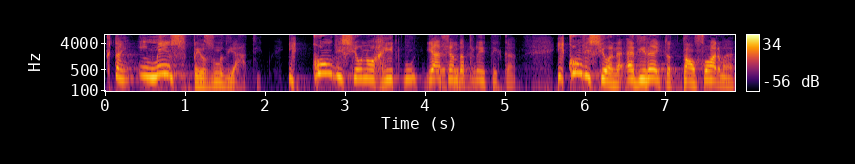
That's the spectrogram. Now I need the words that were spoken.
que tem imenso peso mediático e condiciona o ritmo e a agenda política. E condiciona a direita de tal forma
